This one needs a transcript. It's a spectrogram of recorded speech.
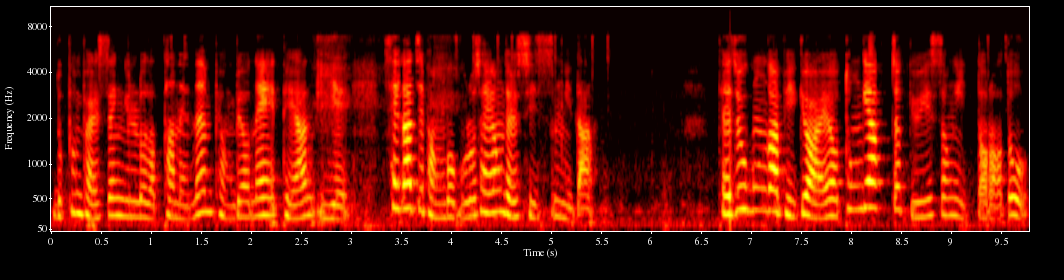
높은 발생률로 나타내는 병변에 대한 이해 세 가지 방법으로 사용될 수 있습니다. 대조군과 비교하여 통계학적 유의성이 있더라도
